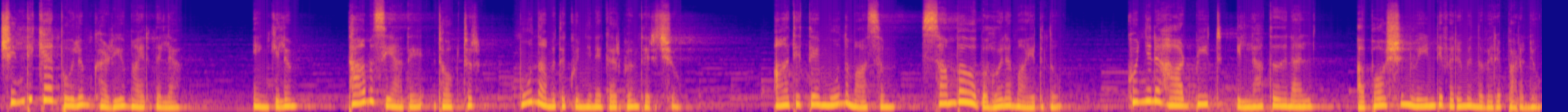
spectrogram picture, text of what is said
ചിന്തിക്കാൻ പോലും കഴിയുമായിരുന്നില്ല. എങ്കിലും താമസിയാതെ ഡോക്ടർ മൂന്നാമത്തെ കുഞ്ഞിനെ ഗർഭം ധരിച്ചു. ആദ്യത്തെ മൂന്ന് മാസം സംഭവ ബഹുലമായിരുന്നു. കുഞ്ഞിന് ഹാർട്ട് ബീറ്റ് ഇല്ലാത്തതിനാൽ അബോഷൻ വേണ്ടിവരുമെന്ന് വരെ പറഞ്ഞു.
